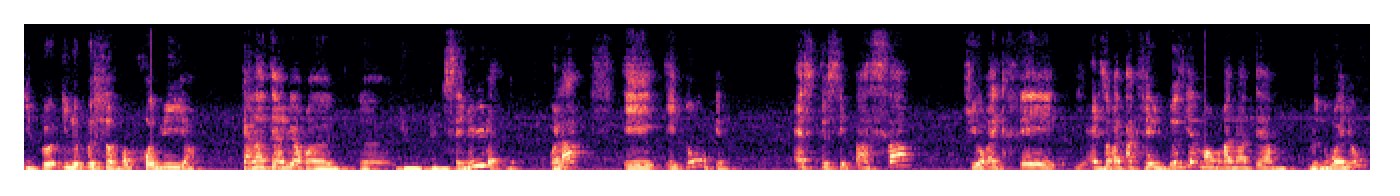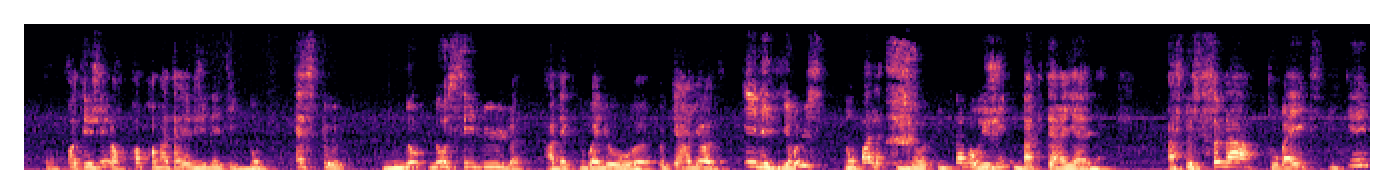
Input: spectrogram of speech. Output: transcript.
il, peut, il ne peut se reproduire qu'à l'intérieur euh, d'une cellule. Voilà. Et, donc, est-ce que c'est pas ça qui aurait créé, elles n'auraient pas créé une deuxième membrane interne, le noyau, pour protéger leur propre matériel génétique? Donc, est-ce que nos, cellules avec noyaux euh, eucaryotes et les virus n'ont pas une, même origine bactérienne? Parce que cela pourrait expliquer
